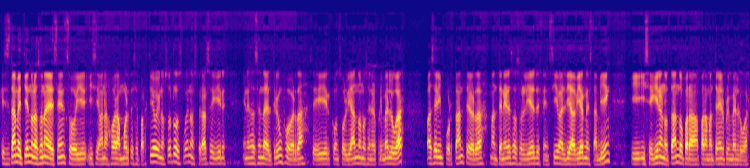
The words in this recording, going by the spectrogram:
que se están metiendo en la zona de descenso y, y, se van a jugar a muerte ese partido y nosotros, bueno, esperar seguir en esa senda del triunfo, ¿verdad? Seguir consolidándonos en el primer lugar. Va a ser importante, ¿verdad? Mantener esa solidez defensiva el día viernes también y, seguir anotando para, para, mantener el primer lugar.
